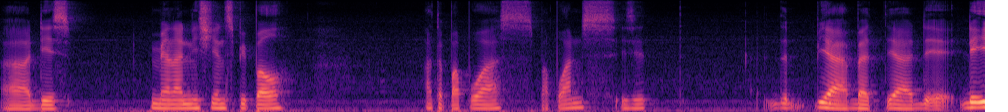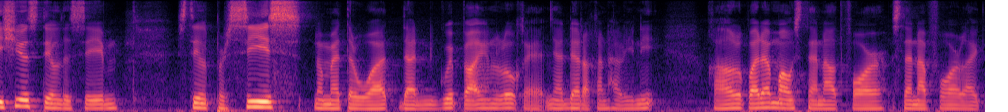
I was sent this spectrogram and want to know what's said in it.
uh, these Melanesians people atau Papuas Papuans is it? The yeah but yeah the the issue is still the same still persist no matter what dan gue pengen lo kayak nyadar akan hal ini. Kalau lo pada mau stand out for stand up for like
